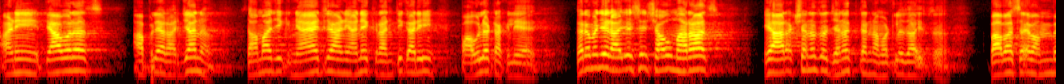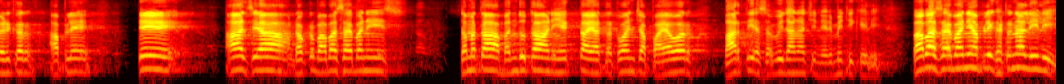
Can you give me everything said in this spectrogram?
आणि त्यावरच आपल्या राज्यानं सामाजिक न्यायाच्या आणि अनेक क्रांतिकारी पावलं टाकली आहेत. खरं म्हणजे राजश्री शाहू महाराज हे आरक्षणाचं जनक त्यांना म्हटलं जायचं. बाबासाहेब आंबेडकर आपले ते आज या डॉक्टर बाबासाहेबांनी समता बंधुता आणि एकता या तत्वांच्या पायावर भारतीय संविधानाची निर्मिती केली. बाबासाहेबांनी आपली घटना लिहिली.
